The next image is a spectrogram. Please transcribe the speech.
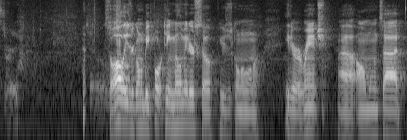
Started. So all these are going to be 14 millimeters. So you're just going to want to either a wrench uh, on one side.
